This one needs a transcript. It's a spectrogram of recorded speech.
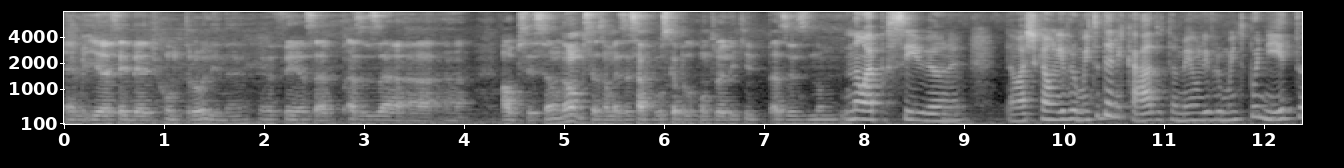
É, e essa ideia de controle, né? Assim, essa, às vezes a, a, a obsessão, não a obsessão, mas essa busca pelo controle que às vezes não. não é possível, né? Então acho que é um livro muito delicado também, um livro muito bonito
